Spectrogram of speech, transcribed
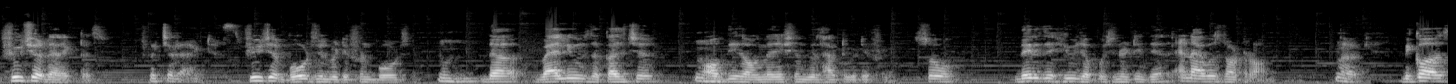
future directors. Future directors Future boards will be different boards. Mhm. The values, the culture Mhm. of these organizations will have to be different. So there is a huge opportunity there, and I was not wrong okay because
